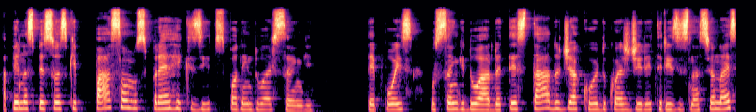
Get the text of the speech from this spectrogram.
Apenas pessoas que passam nos pré-requisitos podem doar sangue. Depois, o sangue doado é testado de acordo com as diretrizes nacionais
